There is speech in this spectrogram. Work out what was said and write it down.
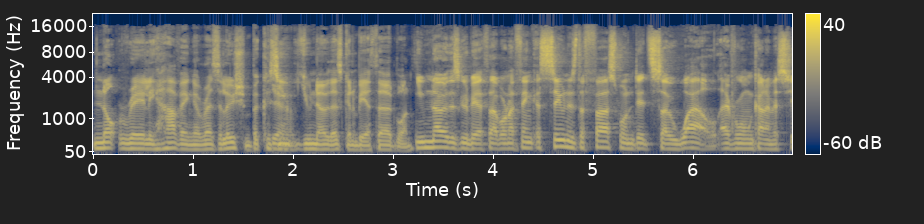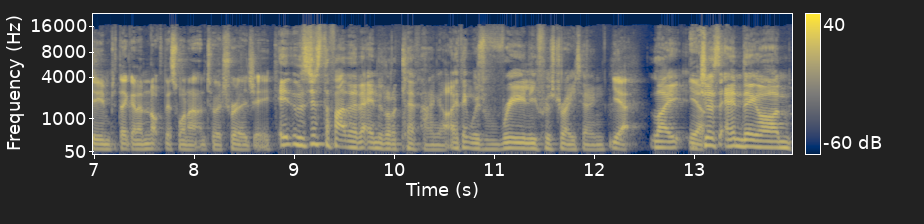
not really having a resolution because Yeah. you you know there's going to be a third one. you know there's going to be a third one. I think as soon as the first one did so well, everyone kind of assumed they're going to knock this one out into a trilogy. it was just the fact that it ended on a cliffhanger. I think was really frustrating. Yeah. like Yeah. just ending on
